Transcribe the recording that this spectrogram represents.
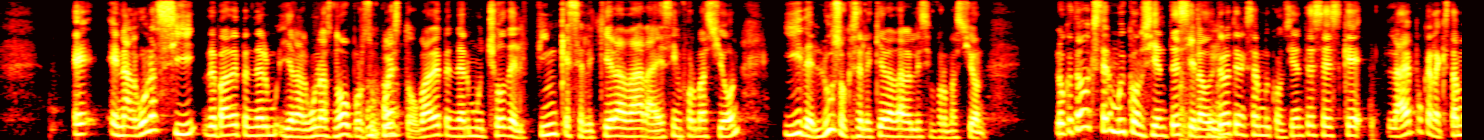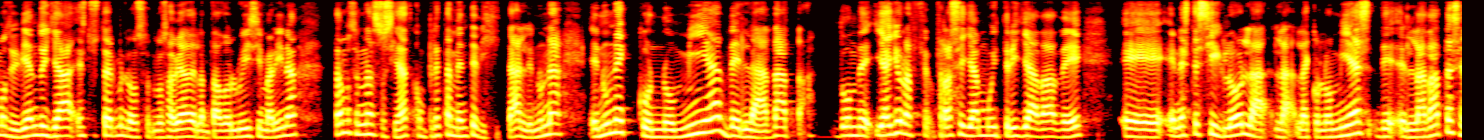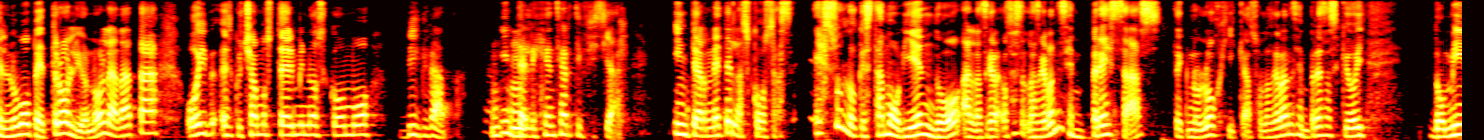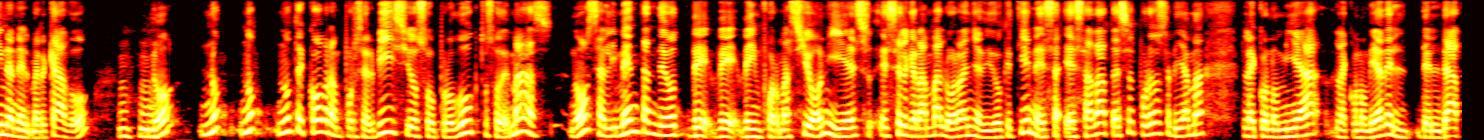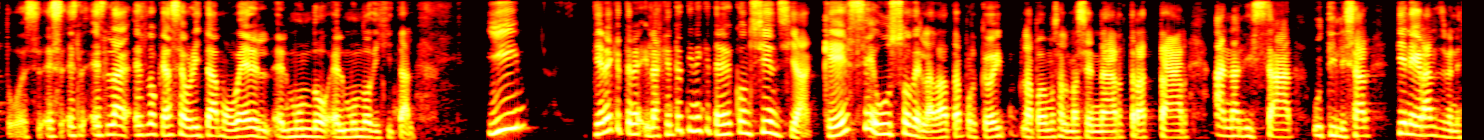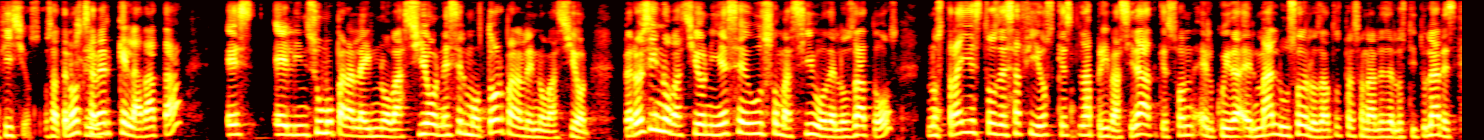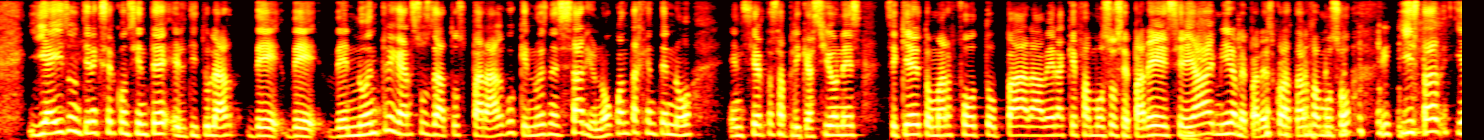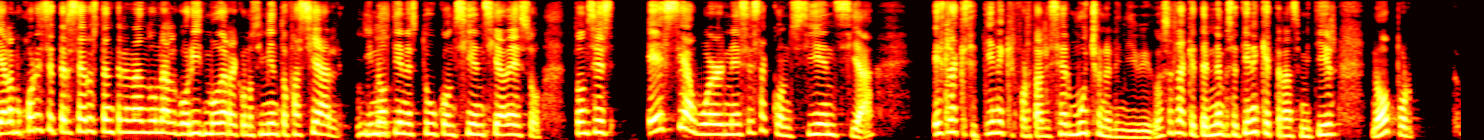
Eh, en algunas sí va a depender y en algunas no, por supuesto. Va a depender mucho del fin que se le quiera dar a esa información y del uso que se le quiera dar a esa información. Lo que tengo que ser muy conscientes, y el auditorio tiene que ser muy conscientes, es que la época en la que estamos viviendo, y ya estos términos los, había adelantado Luis y Marina, estamos en una sociedad completamente digital, en una, en una economía de la data, donde, y hay una frase ya muy trillada de eh, en este siglo la, economía es, de, la data es el nuevo petróleo, ¿no? La data, hoy escuchamos términos como big data, inteligencia artificial. Internet de las cosas. Eso es lo que está moviendo a las, las grandes empresas tecnológicas o las grandes empresas que hoy dominan el mercado, ¿no? No, no, no, te cobran por servicios o productos o demás, ¿no? Se alimentan de, de, de, información y es, es, el gran valor añadido que tiene esa, esa, data. Eso, por eso se le llama la economía, la economía del, del dato. Es, es, es, la, es lo que hace ahorita mover el, el, mundo, el mundo digital. Y tiene que tener, y la gente tiene que tener conciencia que ese uso de la data, porque hoy la podemos almacenar, tratar, analizar, utilizar, tiene grandes beneficios. O sea, tenemos que saber que la data es el insumo para la innovación, es el motor para la innovación. Pero esa innovación y ese uso masivo de los datos nos trae estos desafíos que es la privacidad, que son el, el mal uso de los datos personales de los titulares. Y ahí es donde tiene que ser consciente el titular de, de, no entregar sus datos para algo que no es necesario, ¿no? ¿Cuánta gente no en ciertas aplicaciones se quiere tomar foto para ver a qué famoso se parece? Ay, mira, me parezco a tal famoso. Y, está, y a lo mejor ese tercero está entrenando un algoritmo de reconocimiento facial y no tienes tú conciencia de eso. Entonces, ese awareness, esa conciencia, es la que se tiene que fortalecer mucho en el individuo. Esa es la que tenemos, se tiene que transmitir ¿no? por,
